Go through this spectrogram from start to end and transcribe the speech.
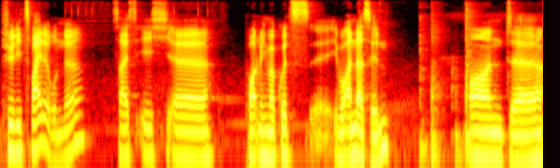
für die zweite Runde. Das heißt, ich äh, port mich mal kurz äh, woanders hin. Und äh,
